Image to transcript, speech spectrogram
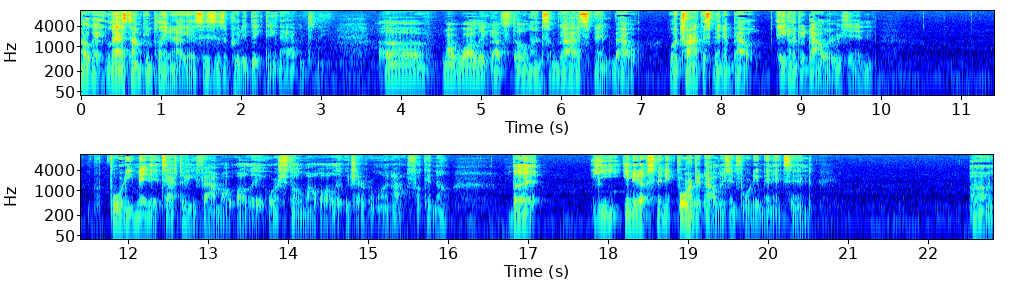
Okay, last time complaining, I guess. This is a pretty big thing that happened to me. Uh, my wallet got stolen. Some guy spent about, well, tried to spend about $800 and 40 minutes after he found my wallet or stole my wallet, whichever one, I don't fucking know. But he ended up spending $400 in 40 minutes and um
